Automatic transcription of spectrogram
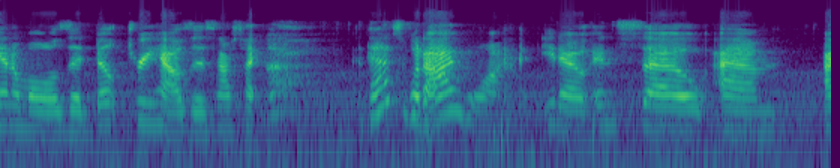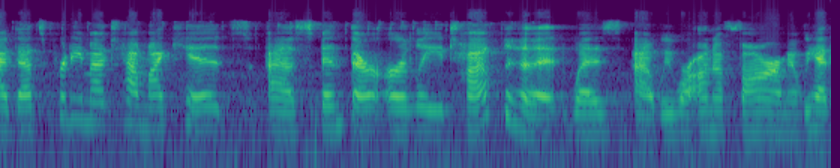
animals and built tree houses. And I was like, oh, that's what I want, you know. And so um, I, that's pretty much how my kids uh, spent their early childhood. Was uh, we were on a farm and we had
